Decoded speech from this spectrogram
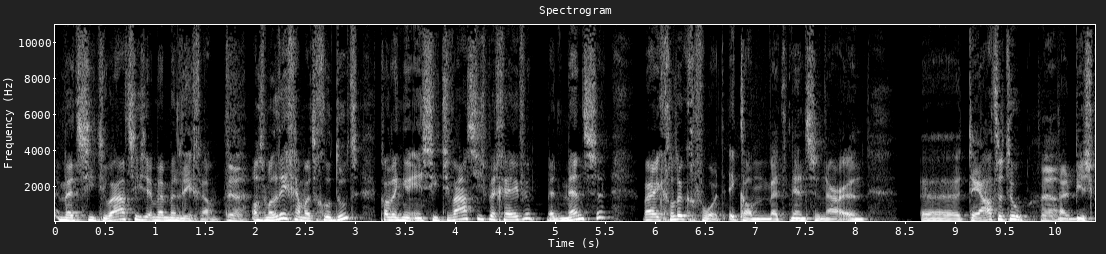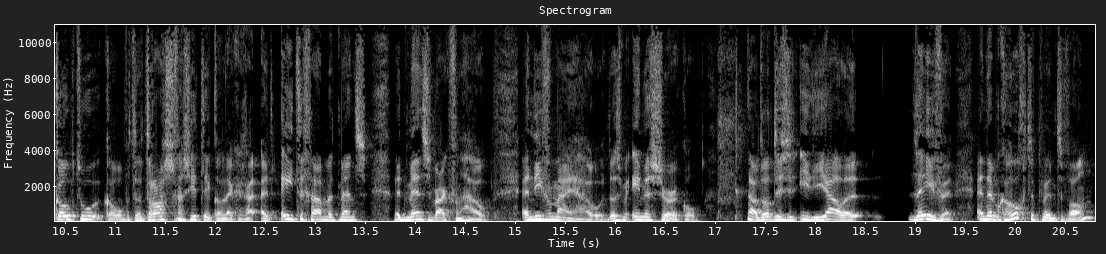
Met situaties en met mijn lichaam. Ja. Als mijn lichaam het goed doet, kan ik me in situaties begeven met mensen waar ik gelukkig voor word. Ik kan met mensen naar een eh, theater toe, Ja. naar de bioscoop toe. Ik kan op het terras gaan zitten. Ik kan lekker uit eten gaan met mensen. Met mensen waar ik van hou. En die van mij houden. Dat is mijn inner circle. Nou, dat is het ideale leven. En daar heb ik hoogtepunten van.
